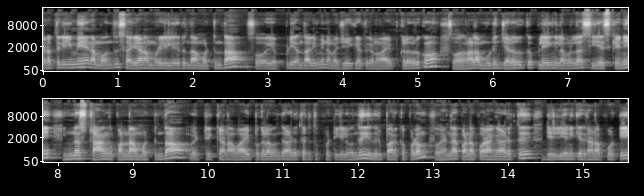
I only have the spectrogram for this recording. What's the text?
இடத்துலையுமே நம்ம வந்து சரியான முறையில் இருந்தால் மட்டும்தான் ஸோ எப்படி இருந்தாலுமே நம்ம ஜெயிக்கிறதுக்கான வாய்ப்புகள் இருக்கும். ஸோ அதனால் முடிஞ்ச அளவுக்கு பிளேயிங் லெவலில் சிஎஸ்கேனி இன்னும் ஸ்ட்ராங் பண்ணால் மட்டும்தான் வெற்றிக்கான வாய்ப்புகளை வந்து அடுத்தடுத்த போட்டிகள் வந்து எதிர்பார்க்கப்படும். ஸோ என்ன பண்ண போகிறாங்க அடுத்து டெல்லி அணிக்கு எதிரான போட்டி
